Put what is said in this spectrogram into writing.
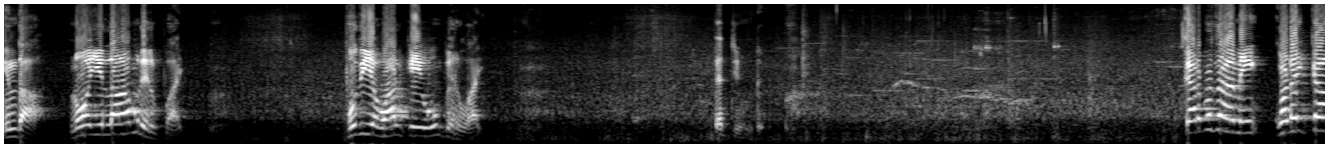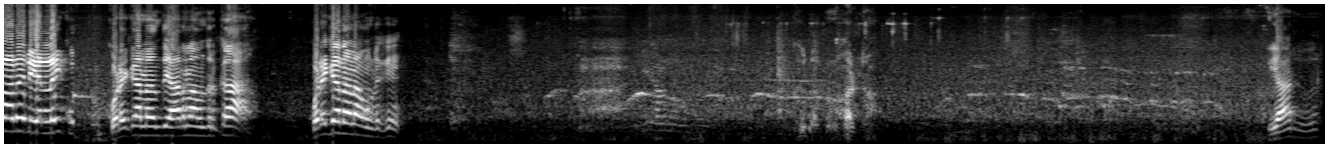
இந்தா நோயில்லாமல் இருப்பாய். புதிய வாழ்க்கையவும் பெறுவாய். வெற்றி உண்டு. கர்மசாமி கொடைக்கானல் எல்லை கொடைக்கானல் வந்து யாரெல்லாம் வந்திருக்கா? கொடைக்கானலா உங்களுக்கு? யார் இவர்?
